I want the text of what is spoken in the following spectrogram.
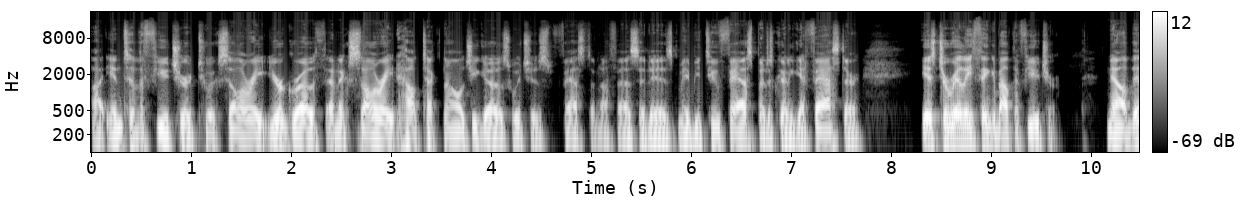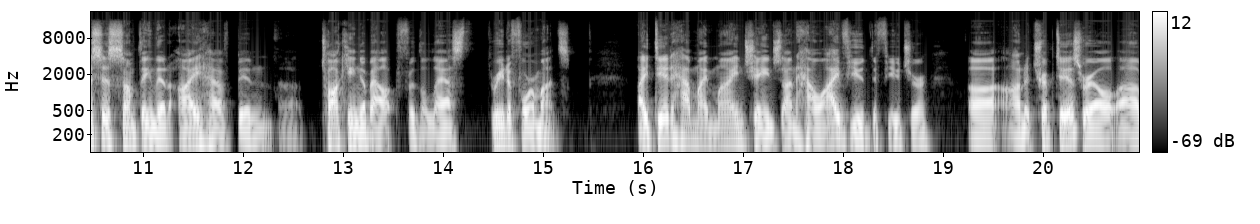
uh, into the future to accelerate your growth and accelerate how technology goes, which is fast enough as it is, maybe too fast, but it's going to get faster, is to really think about the future. Now, this is something that I have been uh, talking about for the last three to four months. I did have my mind changed on how I viewed the future uh, on a trip to Israel uh,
